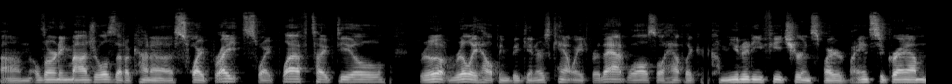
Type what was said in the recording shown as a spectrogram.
Um, learning modules that'll kind of swipe right, swipe left type deal. Really, really helping beginners. Can't wait for that. We'll also have like a community feature inspired by Instagram,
